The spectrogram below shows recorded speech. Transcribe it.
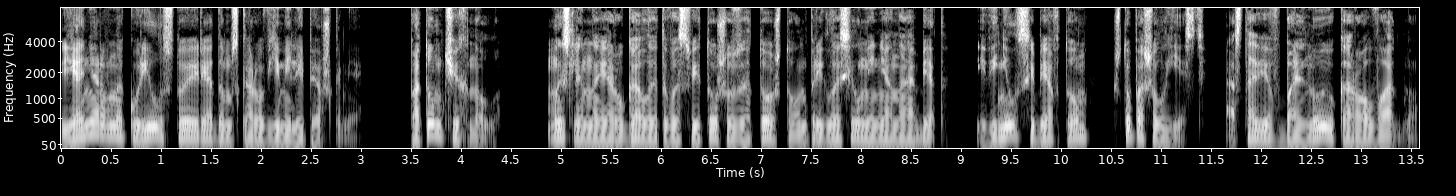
Я нервно курил, стоя рядом с коровьими лепешками. Потом чихнул. Мысленно я ругал этого святошу за то, что он пригласил меня на обед, и винил себя в том, что пошел есть, оставив больную корову одну.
